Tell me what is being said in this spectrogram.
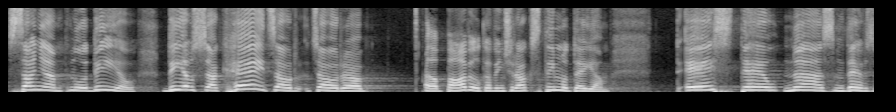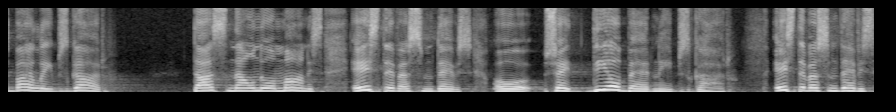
saņemtu no Dieva. Dievs saka, hei, caur, caur uh, uh Pāvilu, ka viņš raksta Timotejam, es tev neesmu devis bailības garu. Tas nav no manis. Es tev esmu devis o, šeit dievbijības garu. Es tev esmu devis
